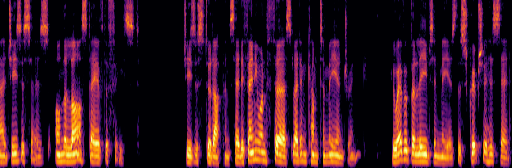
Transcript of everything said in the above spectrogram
uh, Jesus says, On the last day of the feast, Jesus stood up and said, If anyone thirsts, let him come to me and drink. Whoever believes in me, as the scripture has said,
